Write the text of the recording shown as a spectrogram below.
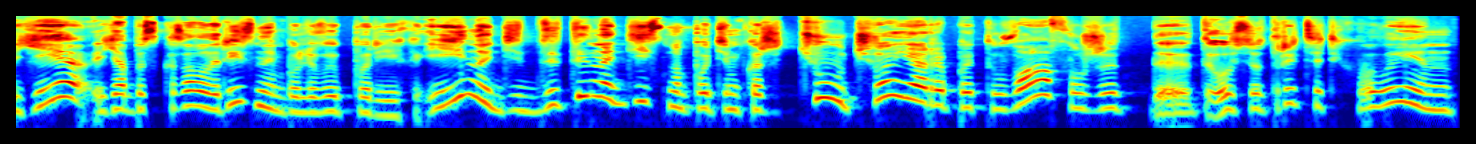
Є, я би сказала, різний больовий поріг. І іноді дитина дійсно потім каже: Чу, що я репетував уже е, ось о 30 хвилин.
